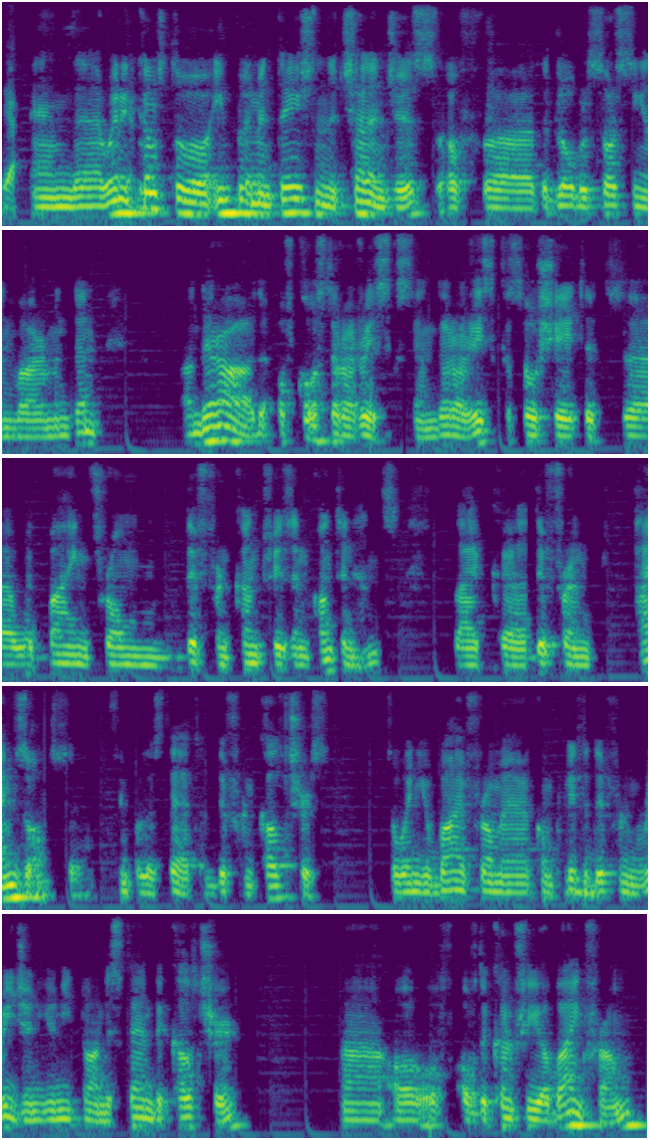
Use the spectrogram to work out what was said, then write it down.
Yeah. And uh, when it comes to implementation, the challenges of the global sourcing environment, then and there are, of course, there are risks, and there are risks associated uh, with buying from different countries and continents, like uh, different time zones, so simple as that, and different cultures. So when you buy from a completely different region, you need to understand the culture uh, of, of the country you're buying from.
